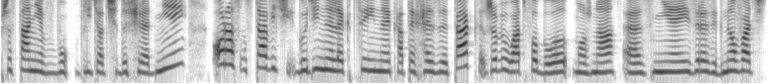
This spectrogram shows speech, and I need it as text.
przestanie wliczać się do średniej oraz ustawić godziny lekcyjne katechezy tak, żeby łatwo było można e, z niej zrezygnować,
